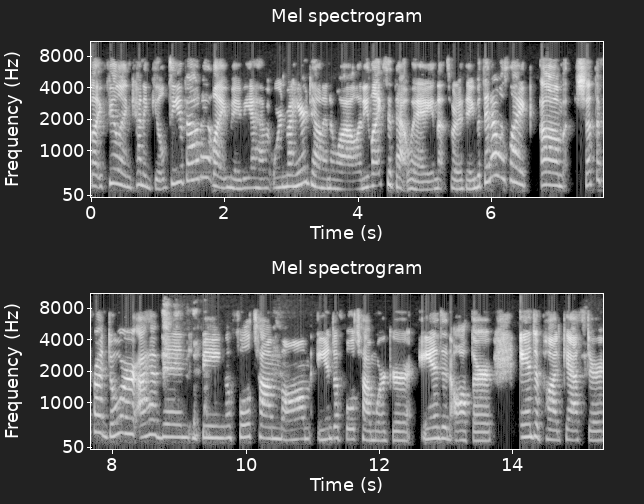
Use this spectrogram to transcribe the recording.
like feeling kind of guilty about it. Like maybe I haven't worn my hair down in a while and he likes it that way and that sort of thing. But then I was like, um, shut the front door. I have been being a full time mom and a full time worker and an author and a podcaster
